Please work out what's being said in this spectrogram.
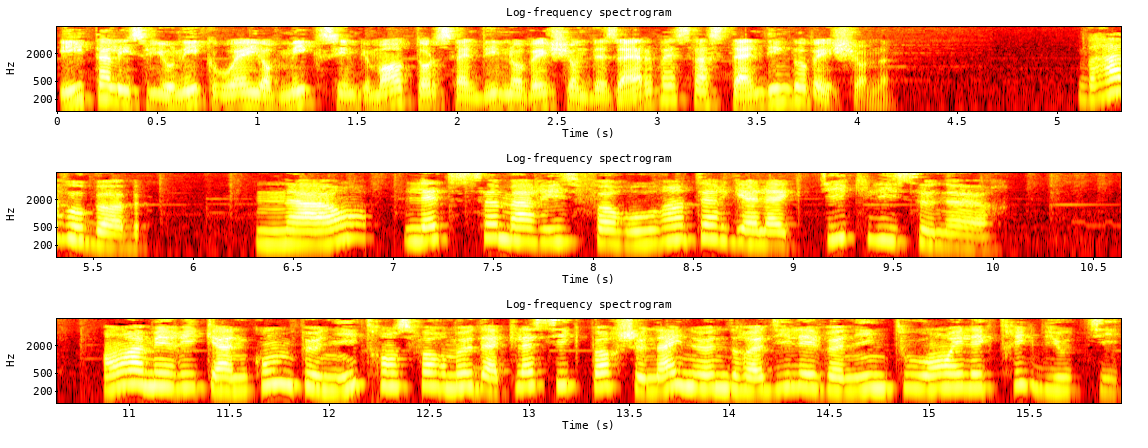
Italy's unique way of mixing motors and innovation deserves a standing ovation. Bravo Bob. Now, let's summarize for our intergalactic listener. An American company transformed a classic Porsche 911 into an electric beauty.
